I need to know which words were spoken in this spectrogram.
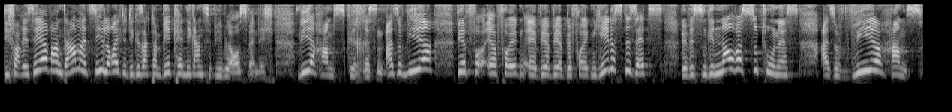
Die Pharisäer waren damals die Leute, die gesagt haben, wir kennen die ganze Bibel auswendig. Wir haben es gerissen. Also wir, wir, erfolgen, äh, wir, wir befolgen jedes Gesetz. Wir wissen genau, was zu tun ist. Also wir haben es.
